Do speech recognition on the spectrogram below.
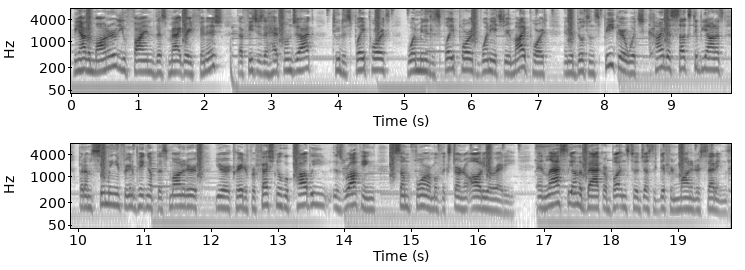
Behind the monitor, you'll find this matte gray finish that features a headphone jack, two display ports, one mini display port, one HDMI port, and a built-in speaker, which kinda sucks to be honest, but I'm assuming if you're gonna pick up this monitor, you're a creative professional who probably is rocking some form of external audio already. And lastly on the back are buttons to adjust the different monitor settings.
